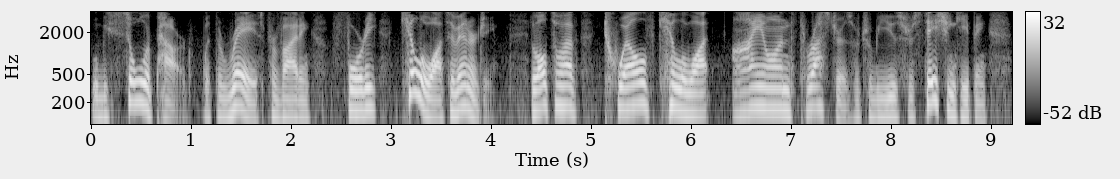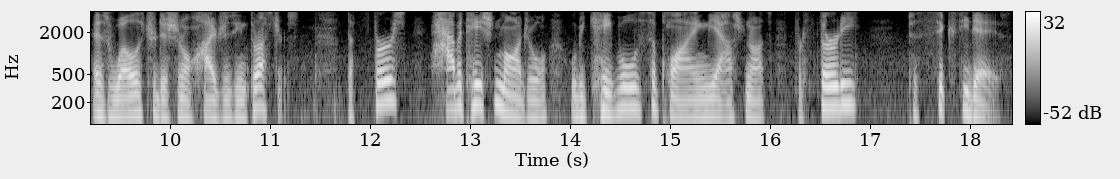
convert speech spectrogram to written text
will be solar powered with the arrays providing 40 kilowatts of energy. It'll also have 12 kilowatt ion thrusters, which will be used for station keeping, as well as traditional hydrazine thrusters. The first habitation module will be capable of supplying the astronauts for 30 to 60 days,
